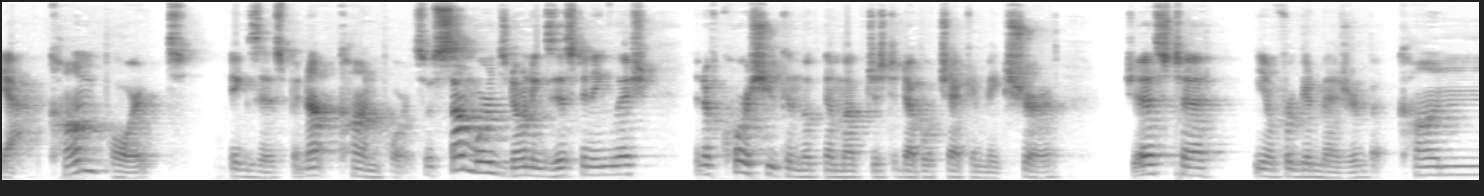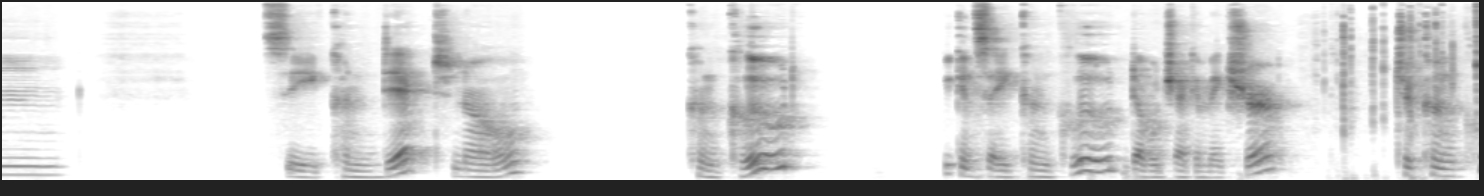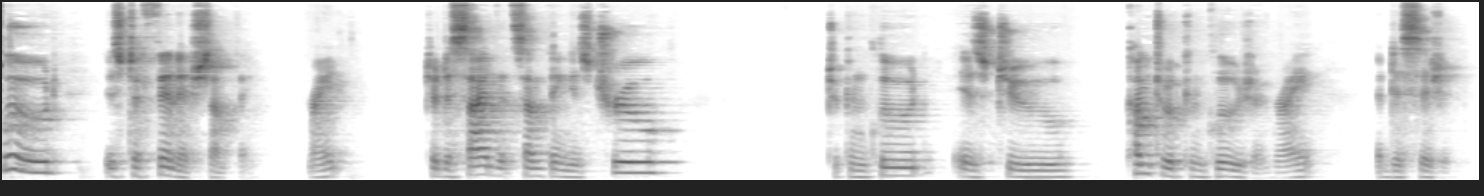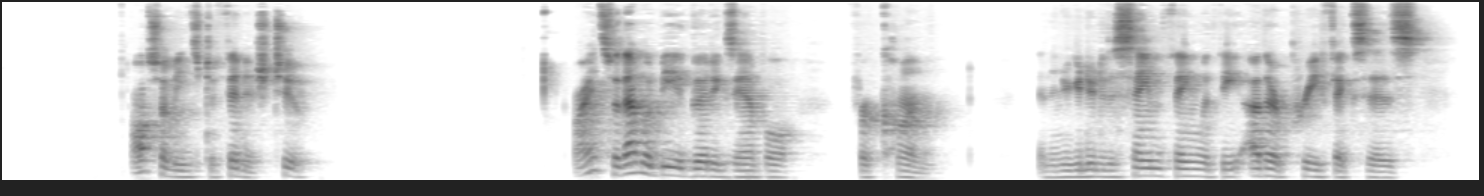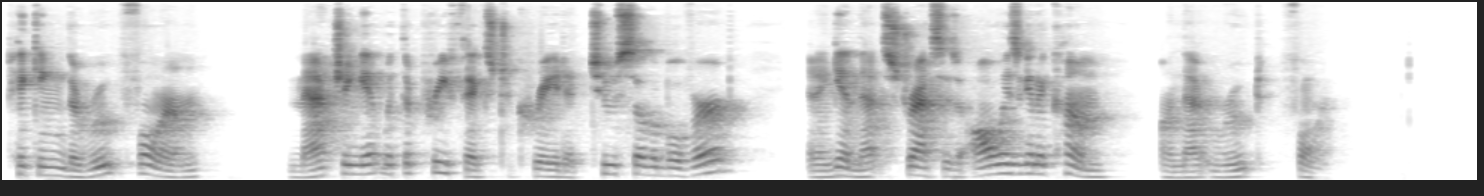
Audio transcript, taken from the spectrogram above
Yeah, comport exists, but not conport. So some words don't exist in English, and of course you can look them up just to double check and make sure, just to, you know, for good measure. But con, let's see, condict, no. Conclude, we can say conclude, double check and make sure. To conclude is to finish something, right? To decide that something is true, to conclude, is to come to a conclusion, right? A decision. Also means to finish, too. All right, so that would be a good example for con. And then you're going to do the same thing with the other prefixes, picking the root form, matching it with the prefix to create a two syllable verb, and again, that stress is always going to come on that root form.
